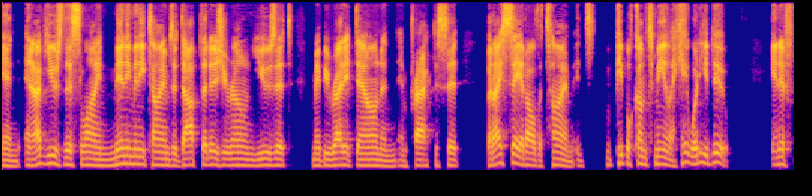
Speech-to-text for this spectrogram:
And and I've used this line many, many times. Adopt that as your own. Use it. Maybe write it down and, and practice it. But I say it all the time. It's people come to me like, "Hey, what do you do?" And if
